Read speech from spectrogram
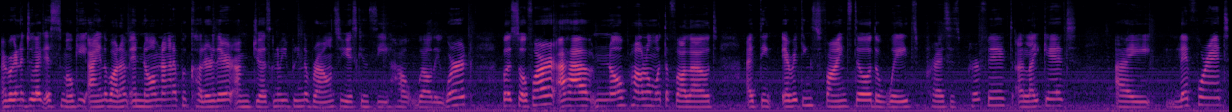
And we're gonna do like a smoky eye in the bottom. And no i'm not gonna put color there. I'm just gonna be putting the brown so you guys can see how well they work. But so far i have no problem with the fallout. I think everything's fine still. The weight press is perfect. I like it i live for it.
